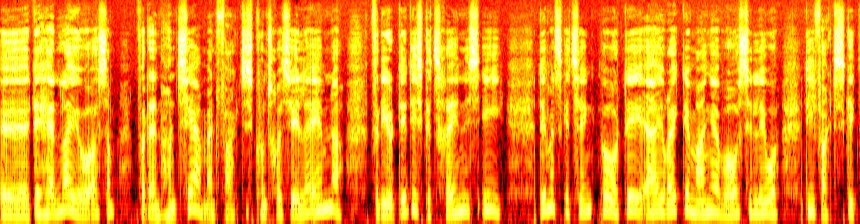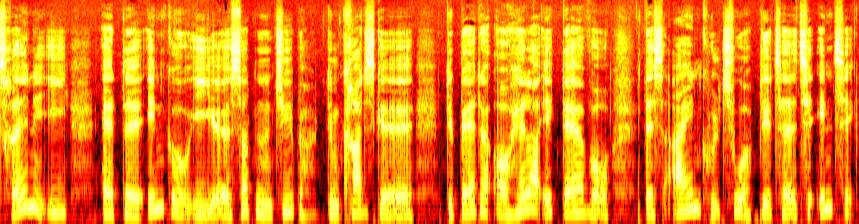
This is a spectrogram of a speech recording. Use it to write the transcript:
Øh, det handler jo også om, hvordan håndterer man faktisk kontroversielle emner, for det er jo det, de skal trænes i. Det, man skal tænke på, det er jo rigtig mange af vores elever, de er faktisk ikke trænet i at øh, indgå i øh, sådan en type demokratiske øh, debatter, og heller ikke der, hvor deres egen kultur bliver taget til indtægt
